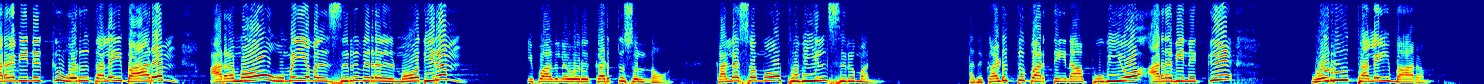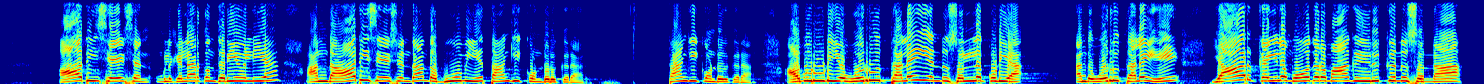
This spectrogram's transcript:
அரவினுக்கு ஒரு தலை பாரம் அறமோ உமையவள் சிறுவிரல் மோதிரம். இப்போ அதில் ஒரு கருத்து சொல்லணும். கலசமோ புவியில் சிறுமன். அதுக்கு அடுத்து பார்த்தீங்கன்னா புவியோ அரவினுக்கு ஒரு தலை பாரம் ஆதிசேஷன். உங்களுக்கு எல்லாருக்கும் தெரியும் இல்லையா? அந்த ஆதிசேஷன் தான் அந்த பூமியை தாங்கி கொண்டிருக்கிறார். தாங்கி கொண்டிருக்கிறார். அவருடைய ஒரு தலை என்று சொல்லக்கூடிய அந்த ஒரு தலை யார் கையில் மோதிரமாக இருக்குன்னு சொன்னால்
